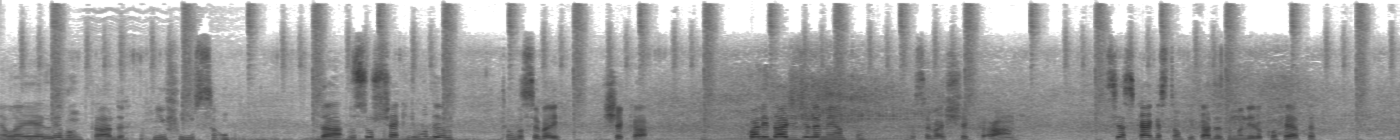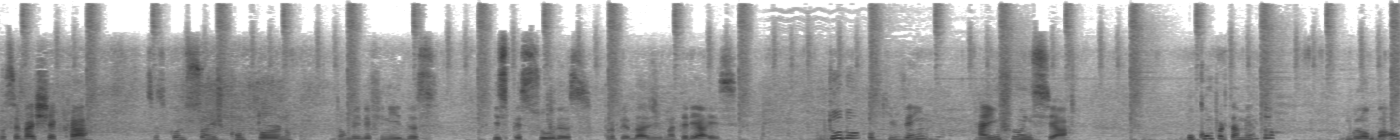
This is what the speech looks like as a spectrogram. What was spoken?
ela é levantada em função da, do seu cheque de modelo. Então você vai checar qualidade de elemento, você vai checar se as cargas estão aplicadas de maneira correta, você vai checar se as condições de contorno estão bem definidas, espessuras, propriedades de materiais, tudo o que vem a influenciar o comportamento global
